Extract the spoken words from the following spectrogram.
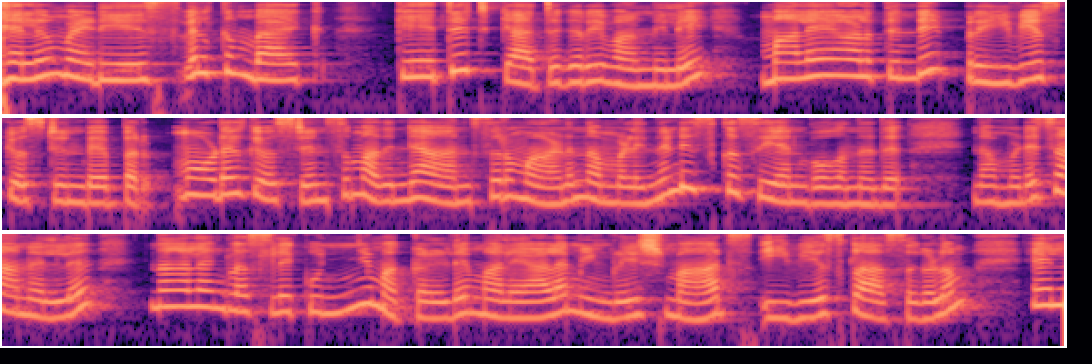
Hello my dears welcome back കേറ്ററ്റ് കാറ്റഗറി വണ്ണിലെ മലയാളത്തിന്റെ പ്രീവിയസ് ക്വസ്റ്റ്യൻ പേപ്പർ മോഡൽ ക്വസ്റ്റ്യൻസും അതിന്റെ ആൻസറുമാണ് നമ്മളിന്ന് ഡിസ്കസ് ചെയ്യാൻ പോകുന്നത്. നമ്മുടെ ചാനലിൽ നാലാം ക്ലാസ്സിലെ കുഞ്ഞു മക്കളുടെ Malayalam English maths E V S ക്ലാസ്സുകളും എൽ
